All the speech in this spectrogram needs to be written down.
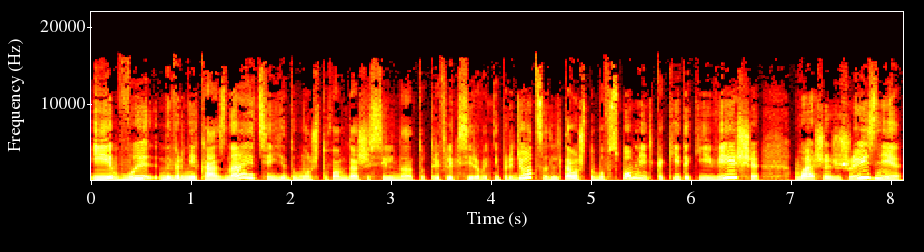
И вы наверняка знаете, я думаю, что вам даже сильно тут рефлексировать не придется, для того, чтобы вспомнить, какие такие вещи в вашей жизни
